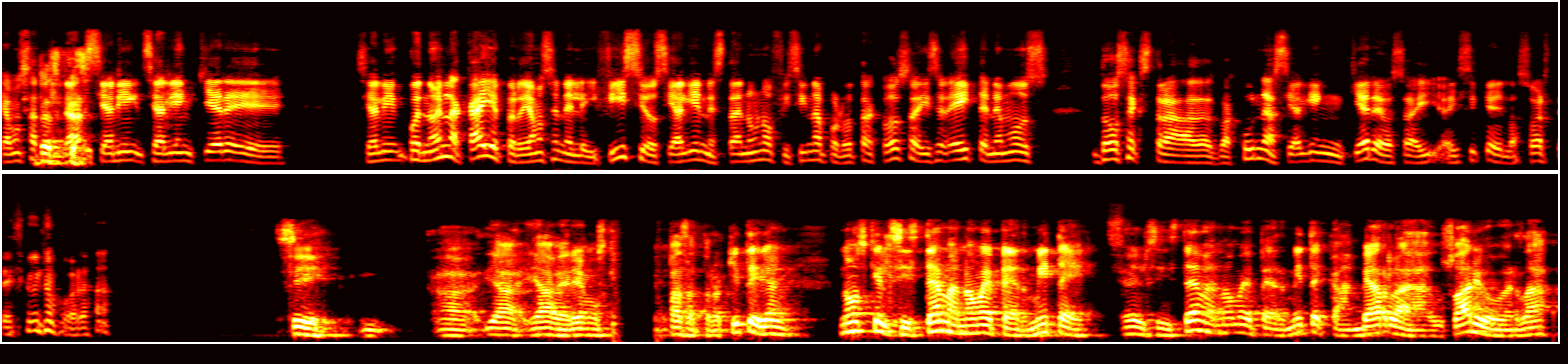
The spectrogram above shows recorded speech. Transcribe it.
que vamos a tirar, si alguien, si alguien quiere si alguien, pues no en la calle, pero digamos en el edificio, si alguien está en una oficina por otra cosa, dice, hey, tenemos dos extra vacunas, si alguien quiere, o sea, ahí, ahí sí que la suerte de uno, ¿verdad? Sí, ah, ya, ya veremos qué pasa, pero aquí te dirían, no es que el sistema no me permite, el sistema no me permite cambiarla a usuario, ¿verdad?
